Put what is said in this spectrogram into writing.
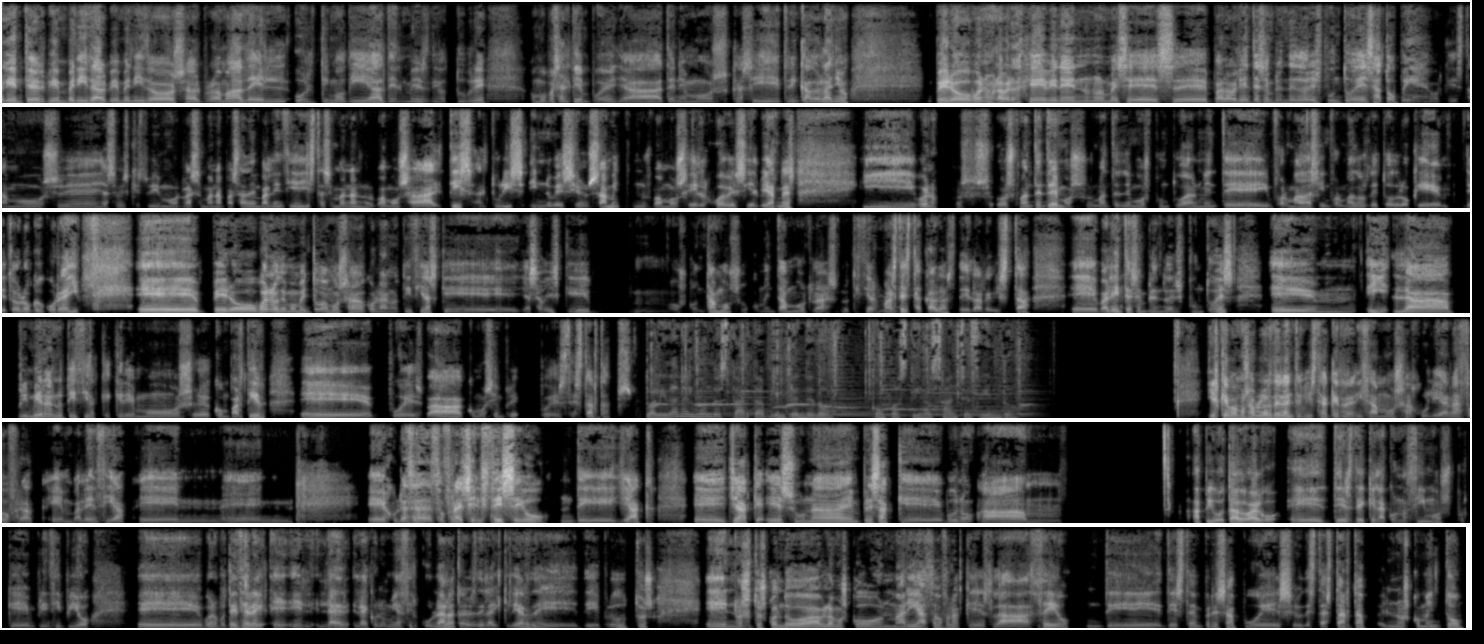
Valientes, bienvenidas, bienvenidos al programa del último día del mes de octubre. ¿Cómo pasa el tiempo? eh? Ya tenemos casi trincado el año. Pero bueno, la verdad es que vienen unos meses eh, para valientesemprendedores.es a tope, porque estamos, eh, ya sabéis que estuvimos la semana pasada en Valencia y esta semana nos vamos al TIS, al Tourist Innovation Summit. Nos vamos el jueves y el viernes y bueno, os, os mantendremos, os mantendremos puntualmente informadas, e informados de todo lo que, de todo lo que ocurre allí. Eh, pero bueno, de momento vamos a, con las noticias que ya sabéis que mm, os contamos o comentamos las noticias más destacadas de la revista eh, valientesemprendedores.es eh, y la primera noticia que queremos eh, compartir eh, pues va como siempre pues de startups. Actualidad en el mundo startup y emprendedor con Faustino Sánchez Guindo. Y es que vamos a hablar de la entrevista que realizamos a Julián Azofra en Valencia, en, en eh, Julián Azofra es el CSO de Jack. Eh, Jack es una empresa que, bueno, ha, ha pivotado algo eh, desde que la conocimos, porque en principio, eh, bueno, potencia la, el- la- economía circular a través del alquiler de, productos. Eh, nosotros cuando hablamos con María Zofra, que es la CEO de, de esta empresa, pues, de esta startup, nos comentó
